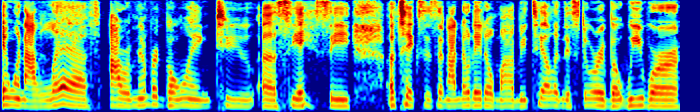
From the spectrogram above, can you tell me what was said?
and when i left i remember going to uh, cac of texas and i know they don't mind me telling this story but we were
